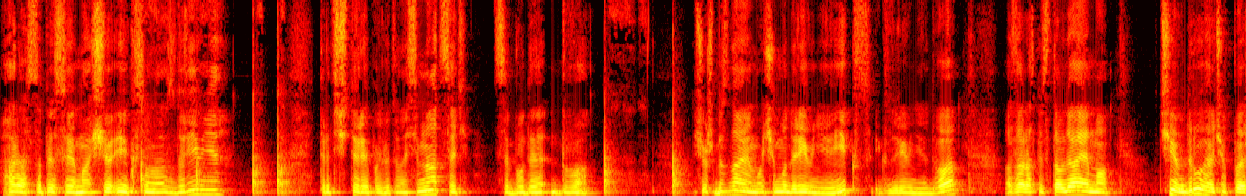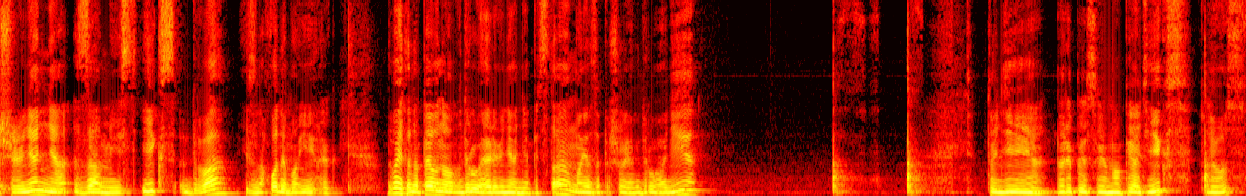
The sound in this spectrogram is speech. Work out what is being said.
Гаразд, записуємо, що х у нас дорівнює. 34 поділити на 17 це буде 2. Що ж, ми знаємо, чому дорівнює х, х дорівнює 2. А зараз підставляємо чи в друге, чи в перше рівняння замість х2 і знаходимо y. Давайте, напевно, в друге рівняння підставимо. Я запишу як друга дія. Тоді переписуємо 5х плюс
